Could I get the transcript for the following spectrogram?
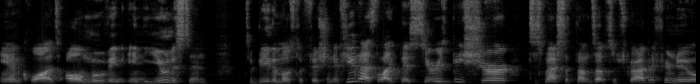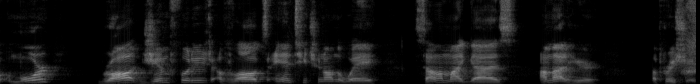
and quads all moving in unison to be the most efficient. If you guys like this series, be sure to smash the thumbs up, subscribe if you're new. More raw gym footage, vlogs, and teaching on the way. Silent Mike, guys. I'm out of here. Appreciate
